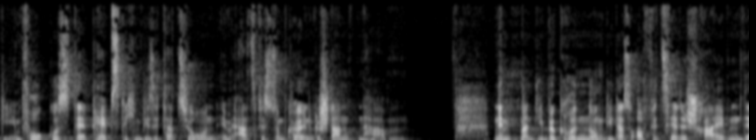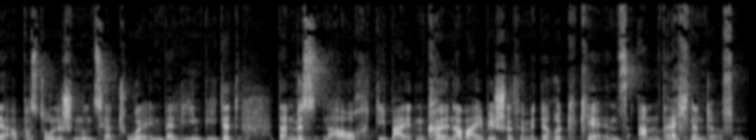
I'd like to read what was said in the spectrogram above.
die im Fokus der päpstlichen Visitation im Erzbistum Köln gestanden haben. Nimmt man die Begründung, die das offizielle Schreiben der apostolischen Nunziatur in Berlin bietet, dann müssten auch die beiden Kölner Weihbischöfe mit der Rückkehr ins Amt rechnen dürfen.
